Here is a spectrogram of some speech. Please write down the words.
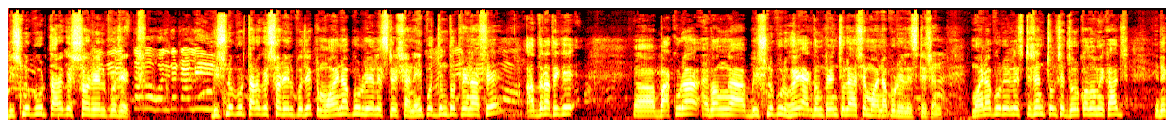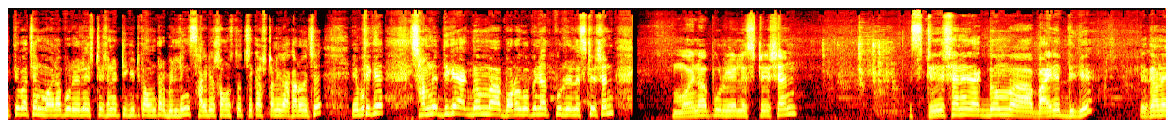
Bishnupur Tarakeswar rail project Bishnupur Tarakeswar rail project Moynapur rail station এই পর্যন্ত ট্রেন আসে। আদ্রা থেকে বাঁকুড়া এবং বিষ্ণুপুর হয়ে একদম ট্রেন চলে আসে Moynapur rail station Moynapur rail station চলছে জোর কদমে কাজ। দেখতে পাচ্ছেন ময়নাপুর রেল স্টেশনের টিকিট কাউন্টার বিল্ডিং সাইডে সমস্ত চেকাস্টালি রাখা রয়েছে। এবং থেকে সামনের দিকে একদম বড় Gopinathpur rail station Moynapur rail station স্টেশনের একদম বাইরের দিকে। এখানে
